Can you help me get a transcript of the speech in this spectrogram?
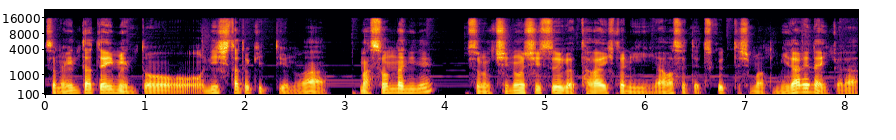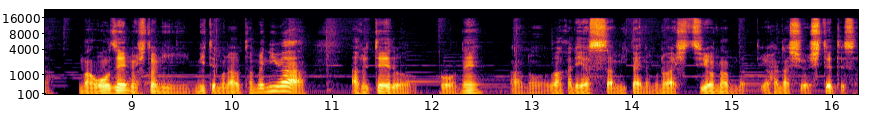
そのエンターテインメントにした時っていうのは、まあそんなにね、その知能指数が高い人に合わせて作ってしまうと見られないから、まあ大勢の人に見てもらうためには、ある程度、こうね、あの、わかりやすさみたいなものが必要なんだっていう話をしててさ、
